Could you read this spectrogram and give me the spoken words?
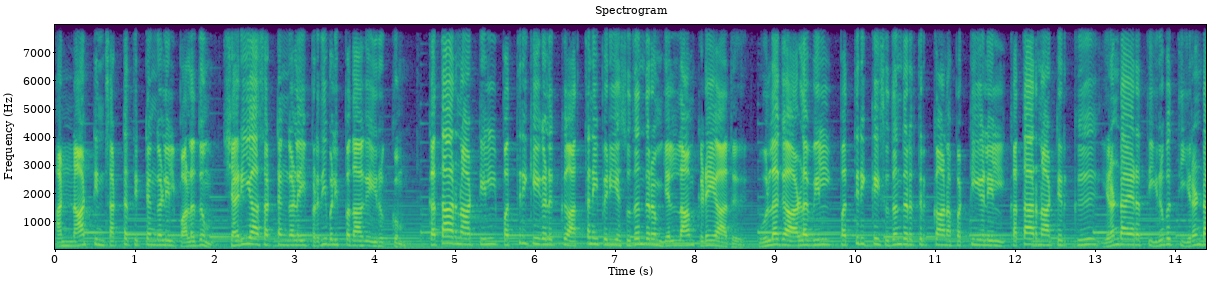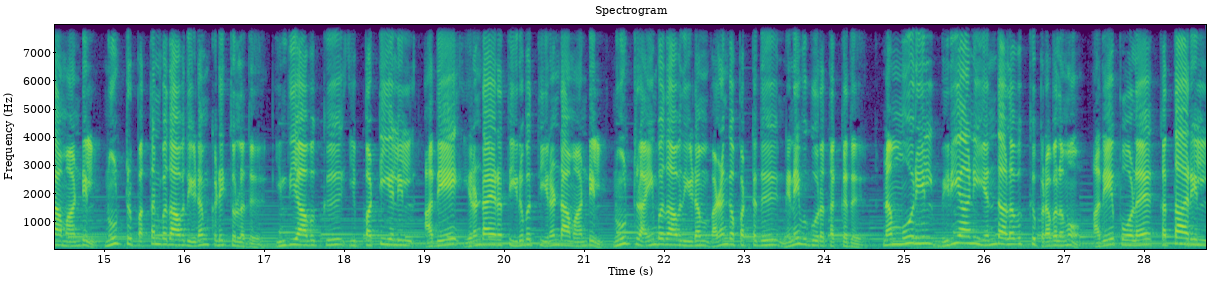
அந்நாட்டின் சட்ட திட்டங்களில் பலதும் ஷரியா சட்டங்களை பிரதிபலிப்பதாக இருக்கும். கத்தார் நாட்டில் பத்திரிகைகளுக்கு அத்தனை பெரிய சுதந்திரம் எல்லாம் கிடையாது. உலக அளவில் பத்திரிகை சுதந்திரத்திற்கான பட்டியலில் கத்தார் நாட்டிற்கு இரண்டாயிரத்தி இருபத்தி இரண்டாம் ஆண்டில் நூற்று பத்தொன்பதாவது இடம் கிடைத்துள்ளது. இந்தியாவுக்கு இப்பட்டியலில் அதே இரண்டாயிரத்தி இருபத்தி இரண்டாம் ஆண்டில் நூற்று ஐம்பதாவது இடம் வழங்கப்பட்டது நினைவு கூறத்தக்கது நம் ஊரில் பிரியாணி எந்த அளவுக்கு பிரபலமோ அதே போல கத்தாரில்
